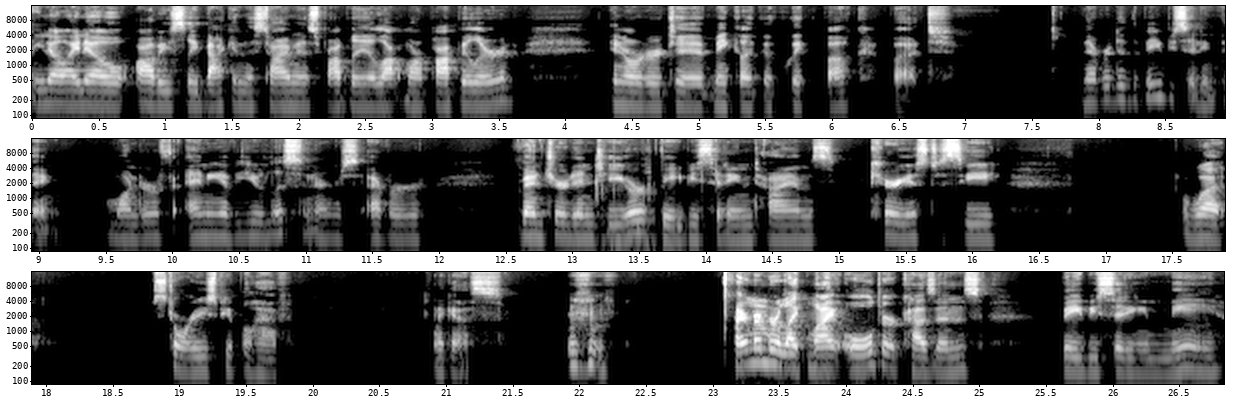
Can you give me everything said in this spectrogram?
you know, I know obviously back in this time it's probably a lot more popular in order to make like a quick buck, but never did the babysitting thing. Wonder if any of you listeners ever ventured into your babysitting times. Curious to see what stories people have, I guess. I remember like my older cousins babysitting me,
